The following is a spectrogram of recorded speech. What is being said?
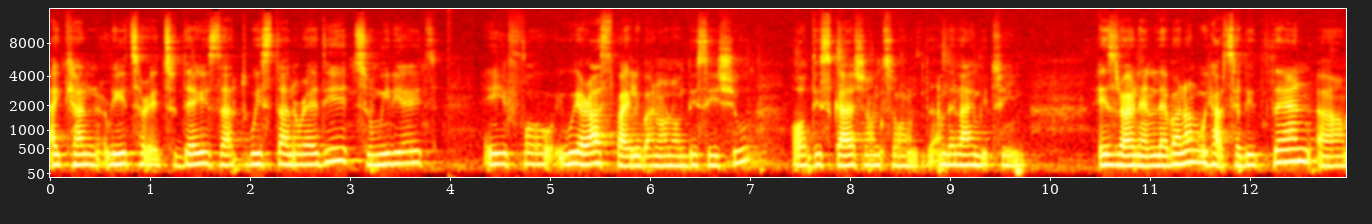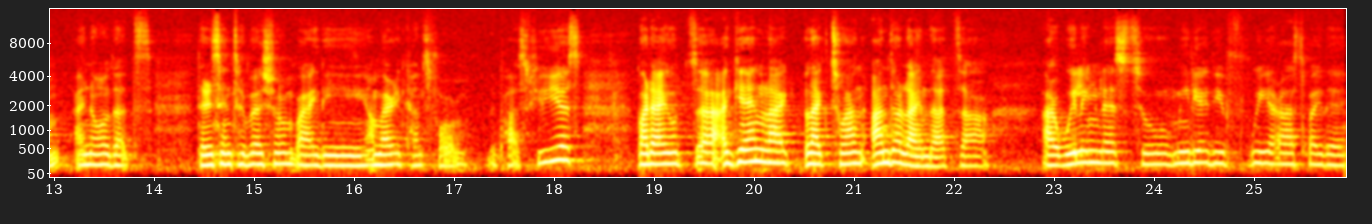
I can reiterate today, is that we stand ready to mediate if uh, we are asked by Lebanon on this issue or discussions on, the line between Israel and Lebanon. We have said it then. Um, I know that there is intervention by the Americans for the past few years, but I would uh, again like, like to un- underline that uh, our willingness to mediate if we are asked by the,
